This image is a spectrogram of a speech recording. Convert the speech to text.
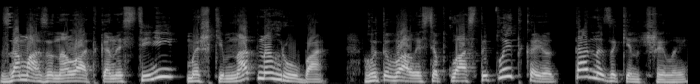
Замазана латка на стіні межкімнатна груба. Готувалися обкласти плиткою та не закінчили.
